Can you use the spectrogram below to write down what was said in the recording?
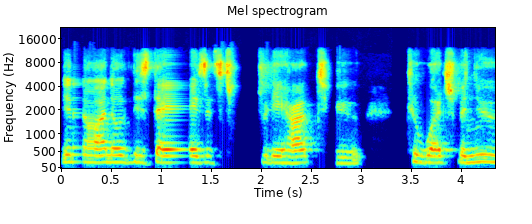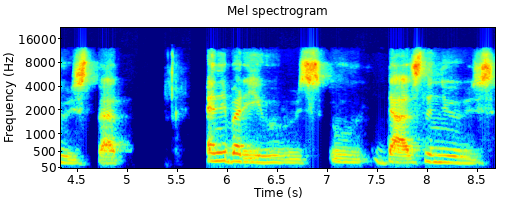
you know i know these days it's really hard to to watch the news, but anybody who's who does the news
